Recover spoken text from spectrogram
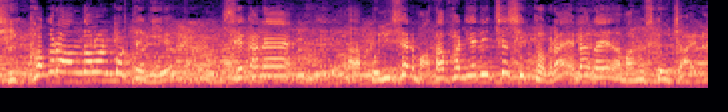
শিক্ষকরা আন্দোলন করতে গিয়ে সেখানে পুলিশের মাথা ফাটিয়ে দিচ্ছে শিক্ষকরা, এটা মানুষ কেউ চায় না।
